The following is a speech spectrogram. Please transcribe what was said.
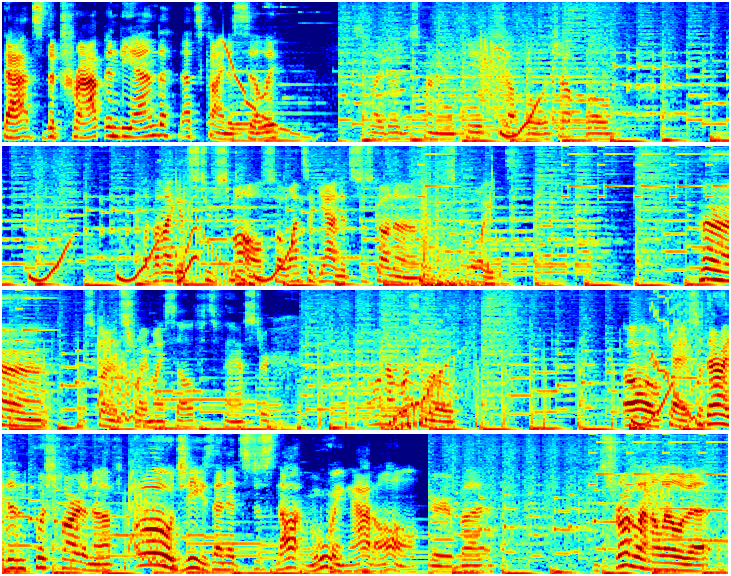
That's the trap in the end? That's kind of silly. So like, just of keep shuffle, shuffle. But like it's too small, so once again, it's just gonna exploit. Huh. I'm just gonna destroy myself, it's faster. Oh, not mushroom Oh, okay, so there I didn't push hard enough. Oh, jeez, and it's just not moving at all but I'm struggling a little bit.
